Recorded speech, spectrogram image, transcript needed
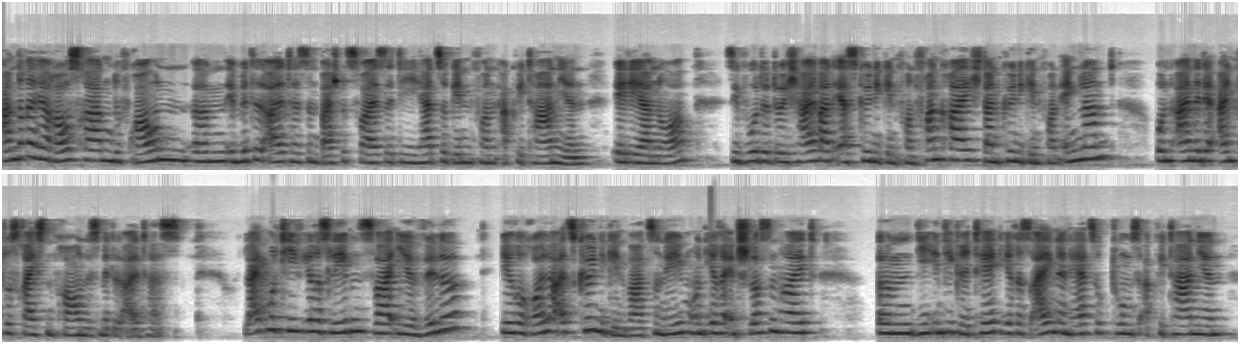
Andere herausragende Frauen ähm, im Mittelalter sind beispielsweise die Herzogin von Aquitanien, Eleanor. Sie wurde durch Heirat erst Königin von Frankreich, dann Königin von England und eine der einflussreichsten Frauen des Mittelalters. Leitmotiv ihres Lebens war ihr Wille, ihre Rolle als Königin wahrzunehmen und ihre Entschlossenheit, ähm, die Integrität ihres eigenen Herzogtums Aquitanien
